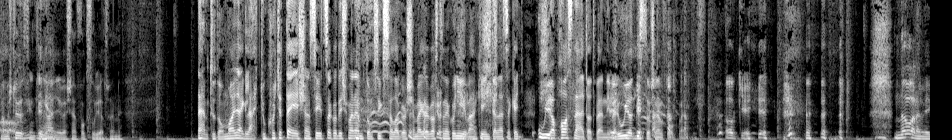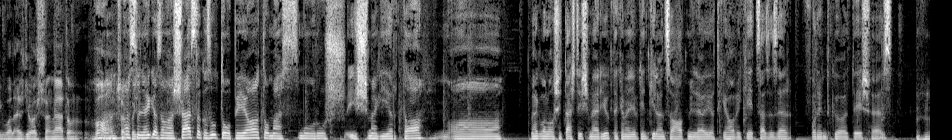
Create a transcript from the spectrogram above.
Na most őszintén igen. hány évesen fogsz újat venni? Nem tudom, majd meglátjuk. Hogyha teljesen szétszakad, és már nem tudom szikszalaggal sem megragasztani, akkor nyilván kénytelen leszek egy újabb használtat venni, mert újat biztos nem fogok venni. Oké. Okay. Na van-e még Balázs gyorsan? Látom, van, csak Azt hogy... mondja, igazán a srácnak az utópia, Tomás Mórus is megírta, a megvalósítást ismerjük, nekem egyébként 96 millió jött ki havi 200 ezer forint költéshez. Uh-huh.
